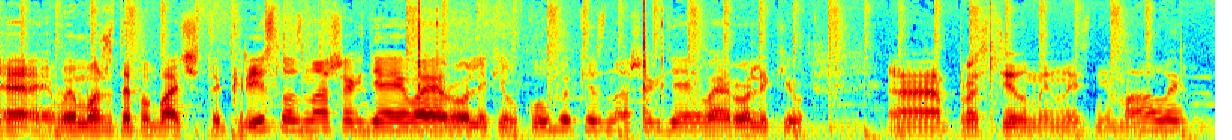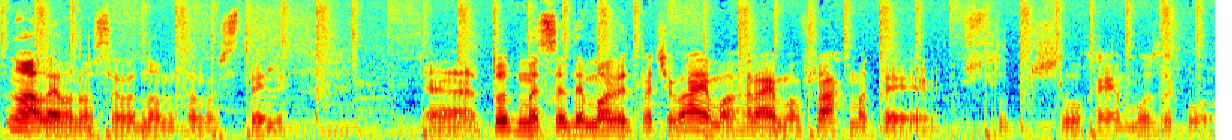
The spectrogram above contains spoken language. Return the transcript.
е, ви можете побачити крісло з наших DIY роликів, кубики з наших DIY роликів. Е, про стіл ми не знімали, ну але воно все в одному тому ж стилі. Е, Тут ми сидимо, відпочиваємо, граємо в шахмати, слухаємо музику.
